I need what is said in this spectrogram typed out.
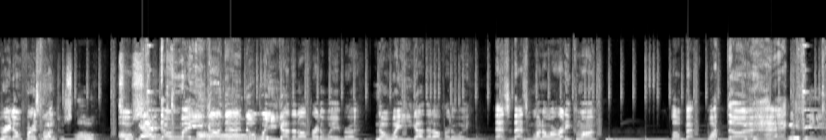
You ready to first one? Too slow. Too Oh, slow. no way he got that. No Oh. way he got that off right away, bro. No way he got that off right away. That's that's 1-0 already. Come on. Love back. What the heck? Easy.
